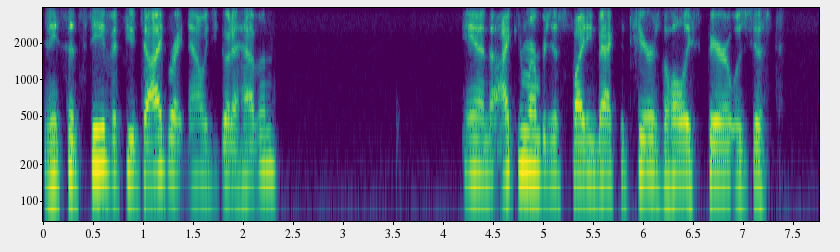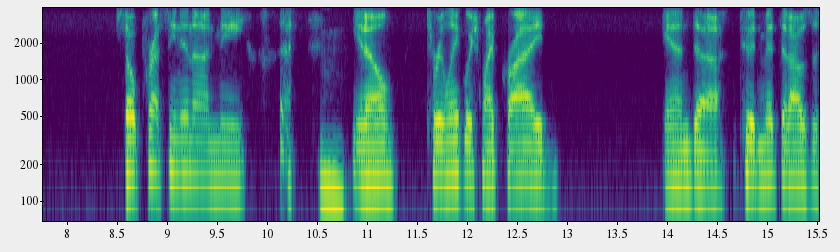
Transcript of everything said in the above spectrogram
And he said, Steve, if you died right now, would you go to heaven? And I can remember just fighting back the tears. The Holy Spirit was just so pressing in on me, mm. you know, to relinquish my pride and uh, to admit that I was a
